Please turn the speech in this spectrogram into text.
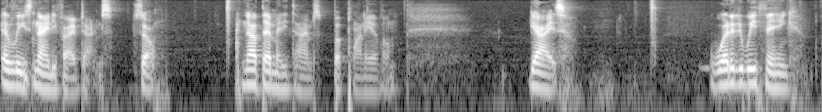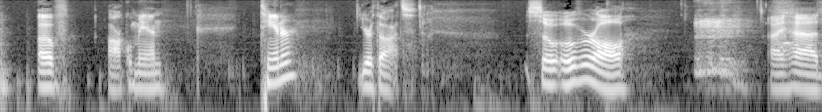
at least 95 times. So, not that many times, but plenty of them. Guys, what did we think of Aquaman? Tanner, your thoughts? So overall, I had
